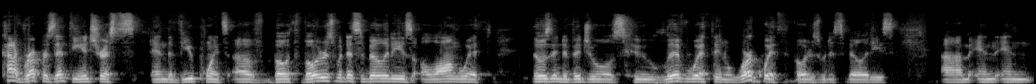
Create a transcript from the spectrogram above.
kind of represent the interests and the viewpoints of both voters with disabilities along with those individuals who live with and work with voters with disabilities um, and, and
